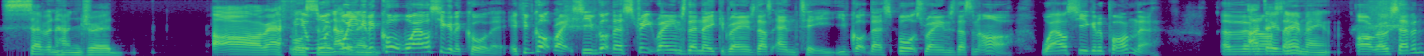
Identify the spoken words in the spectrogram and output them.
700 RF or Yeah, something. what, what are you going to call? What else are you going to call it? If you've got right, so you've got their street range, their naked range, that's MT. You've got their sports range, that's an R. What else are you going to put on there? Other than I don't know, R7? mate. R07?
